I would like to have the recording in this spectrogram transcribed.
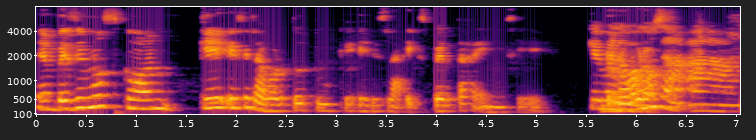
Empecemos con ¿qué es el aborto tú que eres la experta en ese? Que bueno, Rubro. vamos a, a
